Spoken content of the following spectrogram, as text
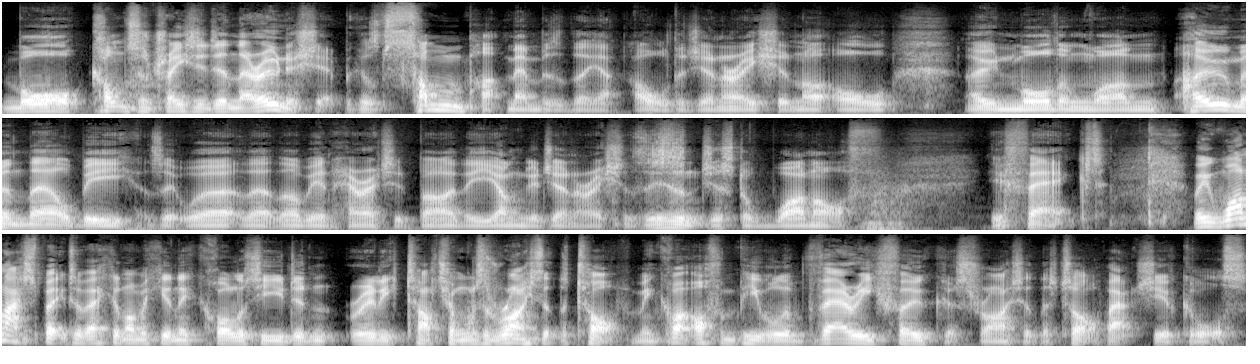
more concentrated in their ownership because some members of the older generation all own more than one home and they'll be, as it were, they'll be inherited by the younger generations. This isn't just a one off effect. I mean, one aspect of economic inequality you didn't really touch on was right at the top. I mean, quite often people are very focused right at the top. Actually, of course,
